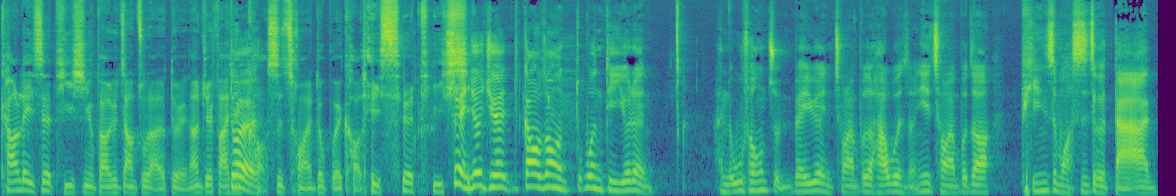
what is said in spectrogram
看到类似的题型，反正我就这样做答就对了，然后就会发现考试从来都不会考类似的题型，所以你就觉得高中的问题有点很无从准备，因为你从来不知道他问什么，因为从来不知道。凭什么是这个答案？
